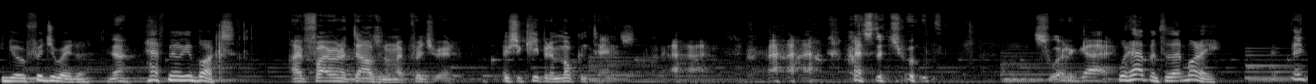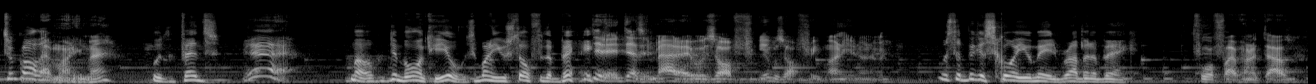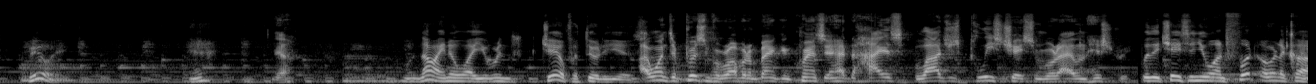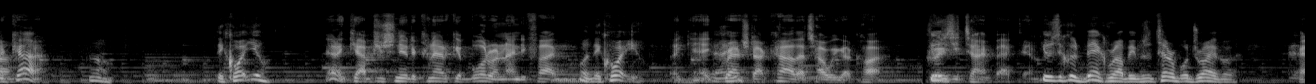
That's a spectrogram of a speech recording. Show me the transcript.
in your refrigerator. Yeah. Half million bucks. I have 500,000 in my refrigerator. I should keep it in milk containers. That's the truth. Swear to God. What happened to that money? They took all that money, man. With the feds? Yeah. Well, it didn't belong to you. It's the money you stole from the bank. It, it doesn't matter. It was all free, it was all free money, you know what I mean? What's the biggest score you made robbing a bank? Four or five hundred thousand. Really? Yeah? Yeah. Well, now I know why you were in jail for 30 years. I went to prison for robbing a bank in Cranston. and had the highest, largest police chase in Rhode Island history. Were they chasing you on foot or in a car? In a car. Oh. They caught you? Yeah, they captured us near the Connecticut border on 95. Well, they caught you. Like, it crashed our car. That's how we got caught. Crazy time back then. He was a good bank robber. He was a terrible driver.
